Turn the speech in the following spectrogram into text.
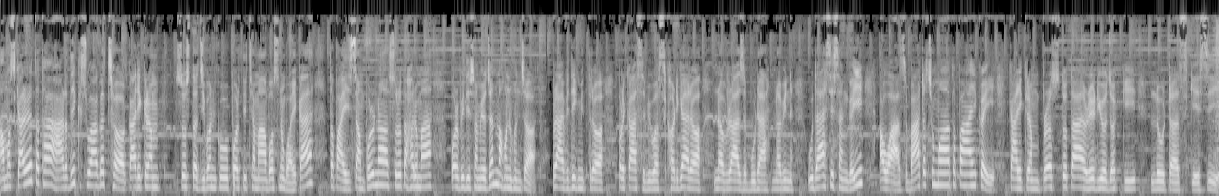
नमस्कार तथा हार्दिक स्वागत छ कार्यक्रम स्वस्थ जीवनको प्रतीक्षामा बस्नुभएका तपाईँ सम्पूर्ण श्रोताहरूमा प्रविधि संयोजनमा हुनुहुन्छ प्राविधिक मित्र प्रकाश विवश खड्गा र नवराज बुढा नवीन उदासीसँगै आवाजबाट छु म तपाईँकै कार्यक्रम प्रस्तुता रेडियो जक्की लोटस केसी।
